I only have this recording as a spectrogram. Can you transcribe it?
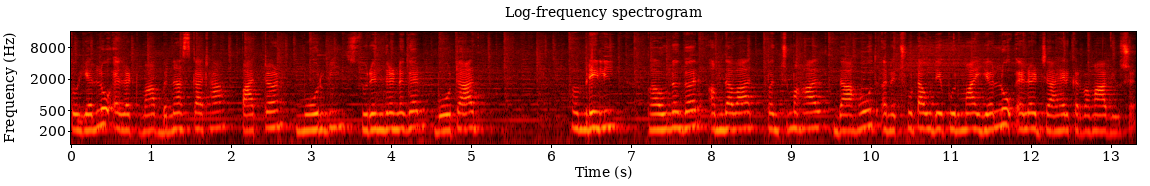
તો યલો એલર્ટમાં બનાસકાંઠા, પાટણ, મોરબી, સુરેન્દ્રનગર, બોટાદ, અમરેલી, ભાવનગર, અમદાવાદ, પંચમહાલ, દાહોદ અને છોટાઉદેપુરમાં યલો એલર્ટ જાહેર કરવામાં આવ્યું છે.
